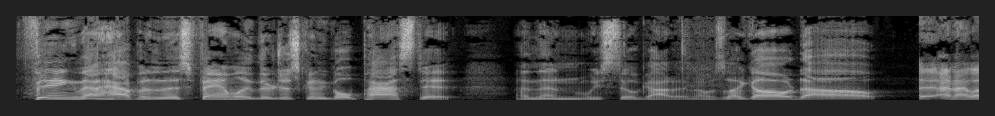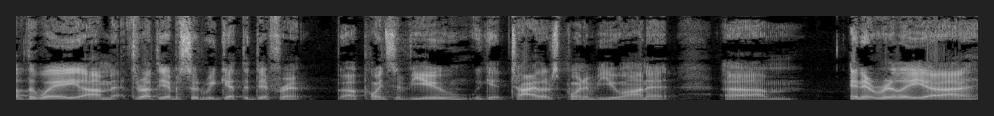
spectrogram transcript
thing that happened in this family. They're just going to go past it. And then we still got it. And I was like, oh no. And I love the way um, throughout the episode we get the different uh, points of view. We get Tyler's point of view on it. Um, and it really uh,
